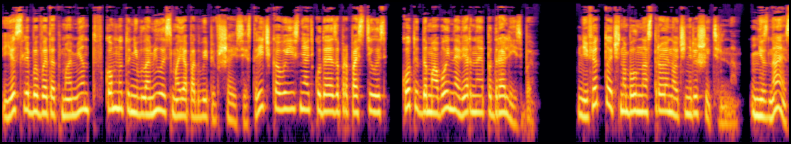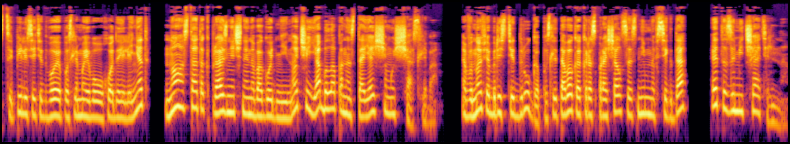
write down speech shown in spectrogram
Если бы в этот момент в комнату не вломилась моя подвыпившая сестричка выяснять, куда я запропастилась, кот и домовой, наверное, подрались бы. Нефёд точно был настроен очень решительно. Не знаю, сцепились эти двое после моего ухода или нет, но остаток праздничной новогодней ночи я была по-настоящему счастлива. Вновь обрести друга после того, как распрощался с ним навсегда, это замечательно.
